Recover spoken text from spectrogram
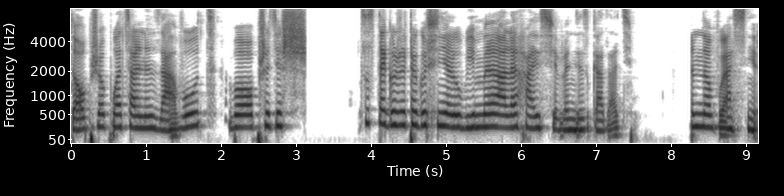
dobrze opłacalny zawód, bo przecież co z tego, że czegoś nie lubimy, ale hajs się będzie zgadzać. No właśnie.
